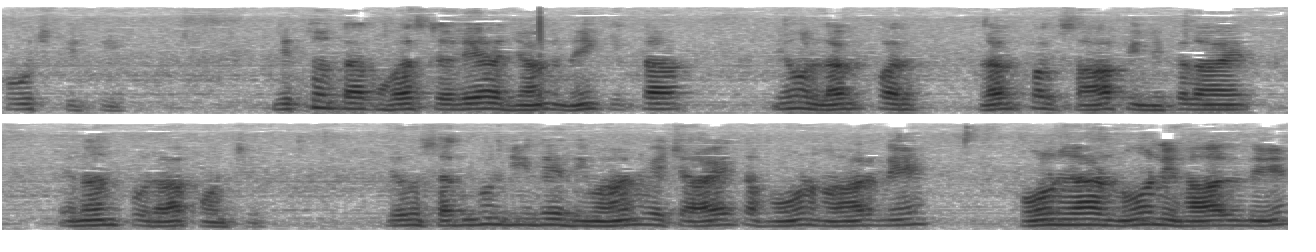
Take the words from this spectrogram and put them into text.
ਕੂਚ ਕੀਤੀ। ਜਿੱਥੋਂ ਤੱਕ ਵਸ ਚਲਿਆ, ਜੰਗ ਨਹੀਂ ਕੀਤਾ, ਇਉਂ ਲਗਭਗ ਲਗਭਗ ਸਾਫ਼ ਹੀ ਨਿਕਲ ਆਏ, ਅਨੰਦਪੁਰ ਆ ਪਹੁੰਚੇ। ਜਦੋਂ ਸਤਗੁਰੂ ਜੀ ਦੇ ਦੀਵਾਨ ਵਿੱਚ ਆਏ, ਤਾਂ ਹੋਣਹਾਰ ਨੇ ਹੋਣਹਾਰ ਨੋ ਨਿਹਾਲ ਨੇ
